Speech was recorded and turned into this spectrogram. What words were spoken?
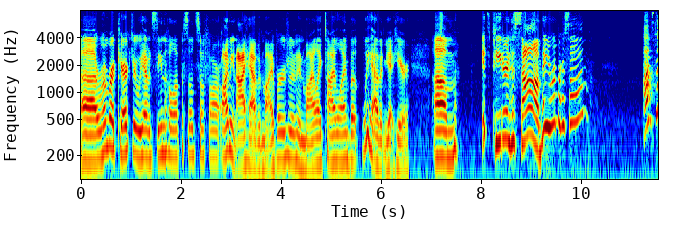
uh, remember a character we haven't seen the whole episode so far? I mean, I have in my version, in my like timeline, but we haven't yet here. Um, it's Peter and Hassam. Hey, you remember Hassam? I'm so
